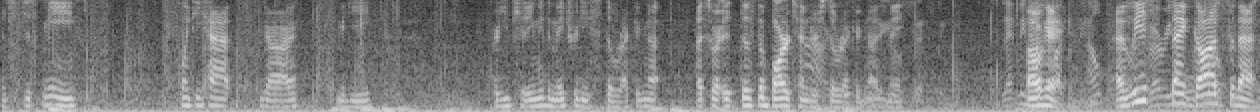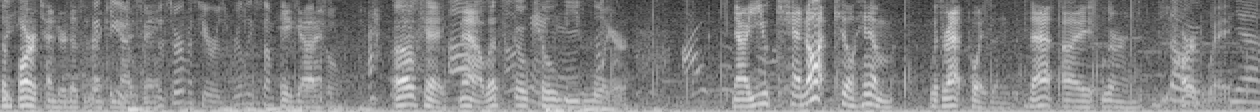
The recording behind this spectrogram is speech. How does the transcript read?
It's just me, pointy hat guy, McGee. Are you kidding me? The maitre d' still recognize. I swear, it, does the bartender ah, still recognize me? Let me know if I Okay, can help. at least thank God for that. The the bartender doesn't Thank you. recognize me. The service here is really something Hey, guy. special. Okay, now let's go kill the lawyer. Now you cannot kill him with rat poison. That I learned the So, hard way. Yeah.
